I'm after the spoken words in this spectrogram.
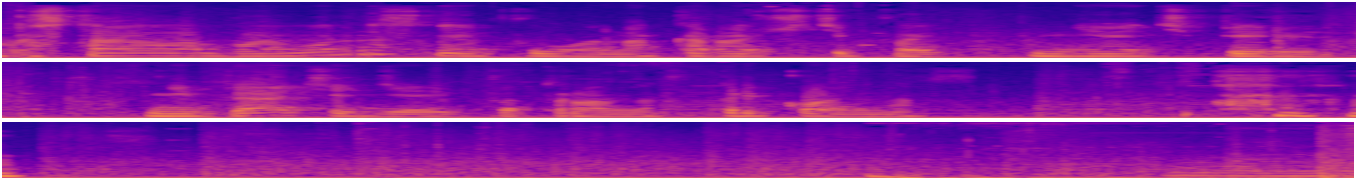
Поставил обойму на снайпу, она, короче, типа, мне теперь не 5, а 9 патронов. Прикольно. Нормально.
